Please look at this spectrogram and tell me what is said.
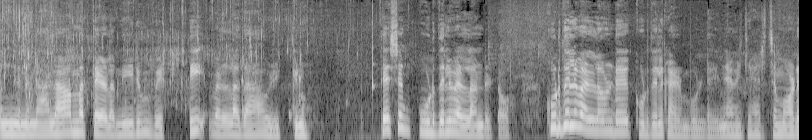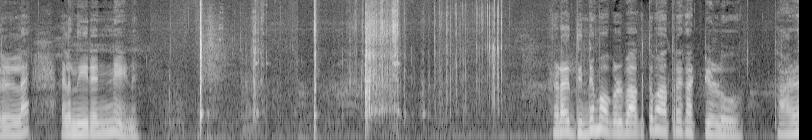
അങ്ങനെ നാലാമത്തെ ഇളനീരും വെട്ടി വെള്ളം അതാ ഒഴിക്കണം. അത്യാവശ്യം കൂടുതൽ വെള്ളമുണ്ട് കേട്ടോ കൂടുതൽ വെള്ളമുണ്ട് കൂടുതൽ കഴമ്പുണ്ട്. ഞാൻ വിചാരിച്ച മോഡലുള്ള ഇളനീര് തന്നെയാണ്. എടാ ഇതിന്റെ മുകൾ ഭാഗത്ത് മാത്രമേ കട്ടിയുള്ളൂ. താഴെ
